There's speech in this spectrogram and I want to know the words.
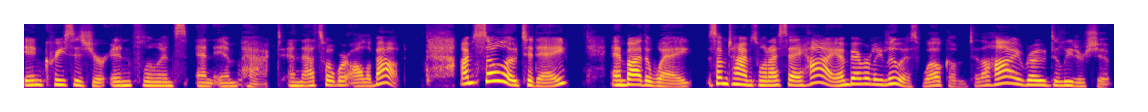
increases your influence and impact. And that's what we're all about. I'm solo today. And by the way, sometimes when I say, Hi, I'm Beverly Lewis, welcome to the high road to leadership,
